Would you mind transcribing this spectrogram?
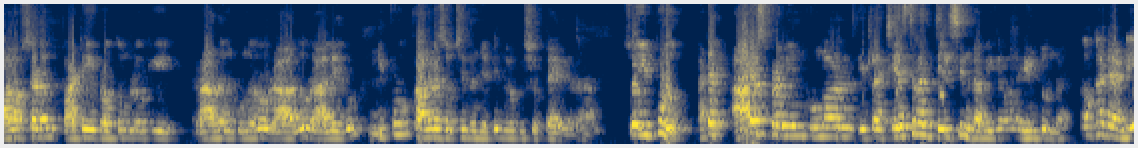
ఆల్ ఆఫ్ సడన్ పార్టీ ప్రభుత్వంలోకి రాదనుకున్నారు రాదు రాలేదు Hmm. ఇప్పుడు కాంగ్రెస్ వచ్చిందని చెప్పి ఇందులోకి షిఫ్ట్ అయ్యారు కదా Hmm. సో ఇప్పుడు అంటే ఆర్ఎస్ ప్రవీణ్ కుమార్ ఇట్లా చేస్తారని తెలిసిందా మీకు ఏమైనా హింట్ ఉందా ఒకటండి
